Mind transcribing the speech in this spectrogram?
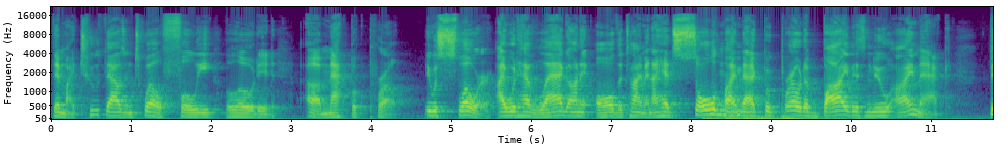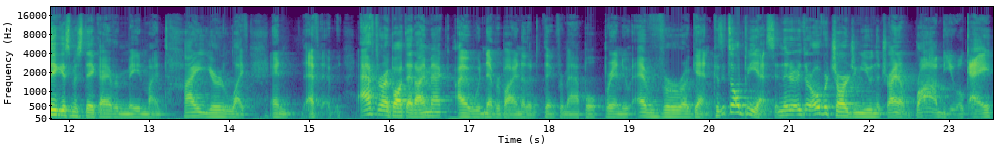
than my 2012 fully loaded uh, macbook pro it was slower. I would have lag on it all the time. And I had sold my MacBook Pro to buy this new iMac. Biggest mistake I ever made in my entire life. And after I bought that iMac, I would never buy another thing from Apple, brand new, ever again. Because it's all BS. And they're, they're overcharging you and they're trying to rob you, okay?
